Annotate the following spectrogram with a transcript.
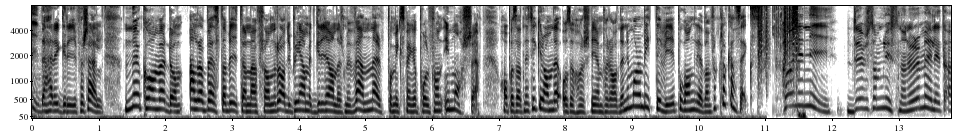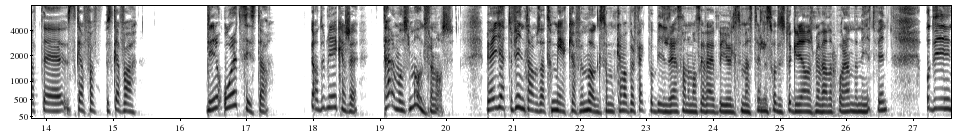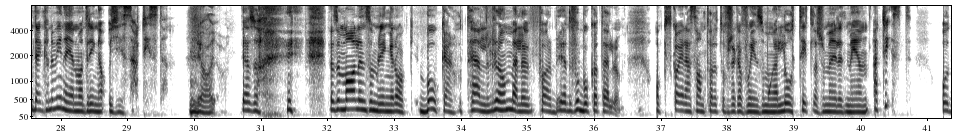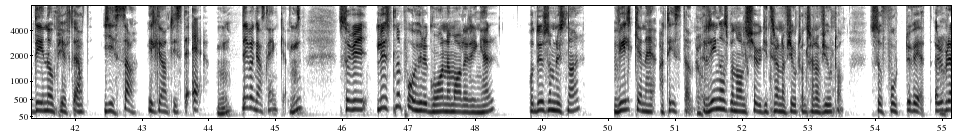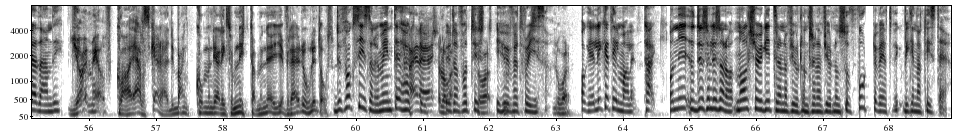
Hej, det här är Gry Forssell. Nu kommer de allra bästa bitarna från radioprogrammet Gry Anders med vänner på Mix Megapol från i morse. Hoppas att ni tycker om det och så hörs vi igen på raden imorgon bitti. Vi är på gång redan från klockan sex. Hörrni ni, du som lyssnar, nu är det möjligt att eh, skaffa, skaffa, blir det årets sista? Ja, det blir det kanske. Termosmugg från oss. Vi har en jättefin termos att ta med kaffemugg som kan vara perfekt på bilresan när man ska iväg på julsemester eller så. Det står Gry Anders med vänner på den, den är jättefin. Och det, den kan du vinna genom att ringa och gissa artisten. Ja, ja. Det är, alltså, det är alltså Malin som ringer och bokar hotellrum eller förbereder för att boka hotellrum och ska i det här samtalet då försöka få in så många låttitlar som möjligt med en artist. Och din uppgift är att gissa vilken artist det är. Det är väl ganska enkelt. Så vi lyssnar på hur det går när Malin ringer. Och du som lyssnar, vilken är artisten? Ring oss på 020 314 314 så fort du vet. Är du beredd Andy? Jag är med. Jag älskar det här. Det- Man kommenderar liksom nytta med nöje, för det här är roligt också. Du får också gissa nu, men inte högt Nej, nej, ut jag lovar. utan få tyst Lovar. i huvudet för att gissa. Lovar. Okej, lycka till Malin. Tack. Och ni, du som lyssnar då, 020 314 314 så fort du vet vil- vilken artist det är.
